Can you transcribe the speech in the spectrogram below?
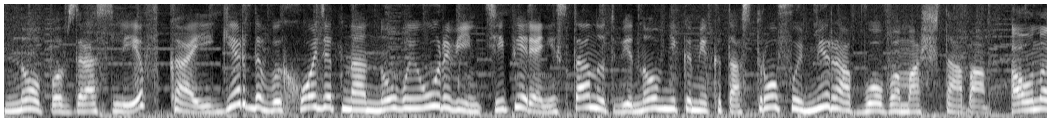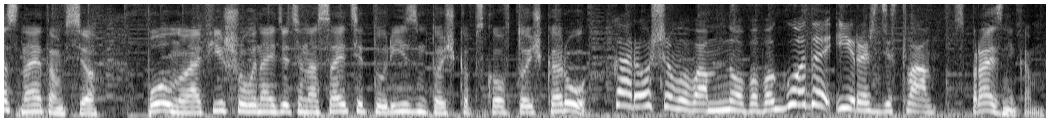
Но повзрослев, Кай и Герда выходят на новый уровень. Теперь они станут виновниками катастрофы мирового масштаба. А у нас на этом все. Полную афишу вы найдете на сайте turism.pskov.ru. Хорошего вам Нового года и Рождества! С праздником!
